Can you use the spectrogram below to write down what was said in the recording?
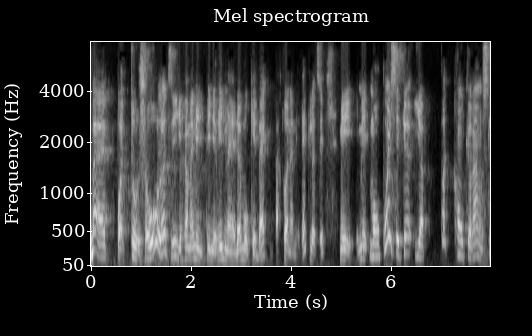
Ben, pas toujours. Là, il y a quand même une pénurie de main-d'œuvre au Québec, partout en Amérique. Là, mais, mais mon point, c'est qu'il n'y a pas de concurrence.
